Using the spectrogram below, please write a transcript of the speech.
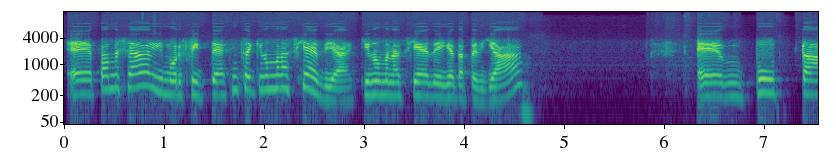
ε, πάμε σε άλλη μορφή τέχνης, στα κινούμενα σχέδια. Κινούμενα σχέδια για τα παιδιά, ε, που τα,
